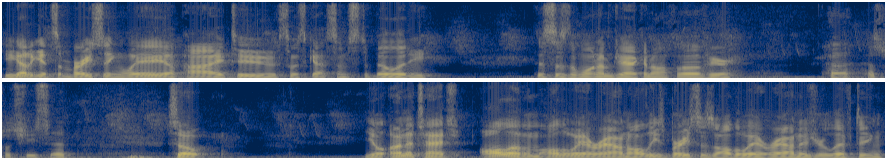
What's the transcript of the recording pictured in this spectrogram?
you got to get some bracing way up high too, so it's got some stability. This is the one I'm jacking off of here. Huh, that's what she said. So you'll unattach all of them all the way around, all these braces all the way around as you're lifting.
